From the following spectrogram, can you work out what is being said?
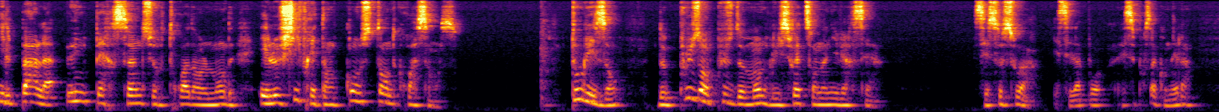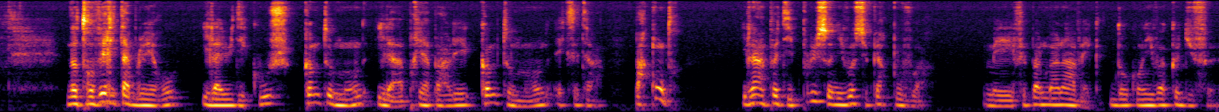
Il parle à une personne sur trois dans le monde et le chiffre est en constante croissance. Tous les ans, de plus en plus de monde lui souhaite son anniversaire. C'est ce soir, et c'est pour, ça qu'on est là. Notre véritable héros, il a eu des couches comme tout le monde, il a appris à parler comme tout le monde, etc. Par contre, il a un petit plus au niveau super pouvoir. Mais il fait pas le malin avec, donc on n'y voit que du feu.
